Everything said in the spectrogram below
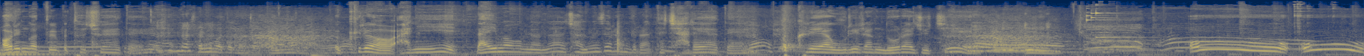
어린 것들부터 줘야 돼. 젊은 것들 먼저 먹는 거예요. 그럼 아니 나이 먹으면은 젊은 사람들한테 잘해야 돼. 그래야 우리랑 놀아주지. 음. 오, 오.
